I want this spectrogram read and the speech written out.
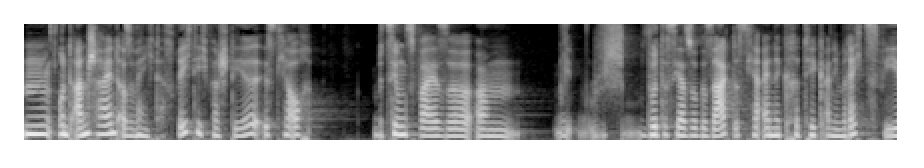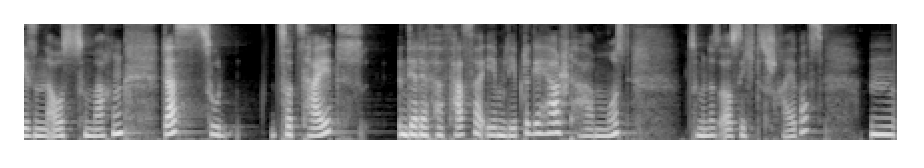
Hm, und anscheinend, also wenn ich das richtig verstehe, ist ja auch, beziehungsweise ähm, wird es ja so gesagt, ist ja eine Kritik an dem Rechtswesen auszumachen, das zu, zur Zeit in der der Verfasser eben lebte, geherrscht haben muss, zumindest aus Sicht des Schreibers. Mm,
